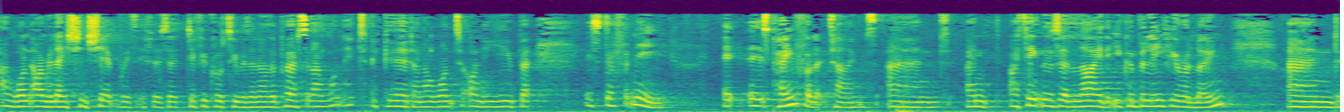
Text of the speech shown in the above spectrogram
I want our relationship with, if there's a difficulty with another person, I want it to be good and I want to honour you, but it's definitely, it, it's painful at times. And, and I think there's a lie that you can believe you're alone and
